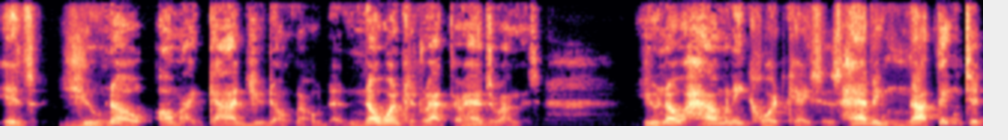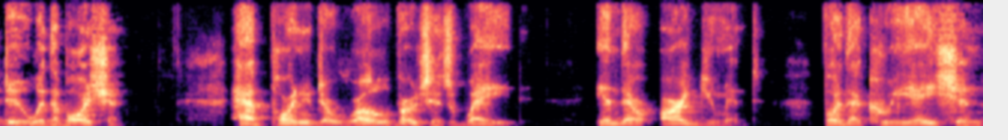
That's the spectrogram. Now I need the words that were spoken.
is you know, oh my God, you don't know. No one can wrap their heads around this. You know how many court cases having nothing to do with abortion have pointed to Roe versus Wade in their argument for the creation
